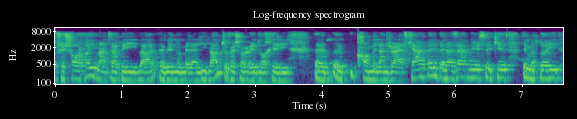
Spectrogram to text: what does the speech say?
فشارهای منطقه‌ای و بین المللی و همچنین فشارهای داخلی کاملا رد کرد. ولی به نظر می‌رسه که یه مقداری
